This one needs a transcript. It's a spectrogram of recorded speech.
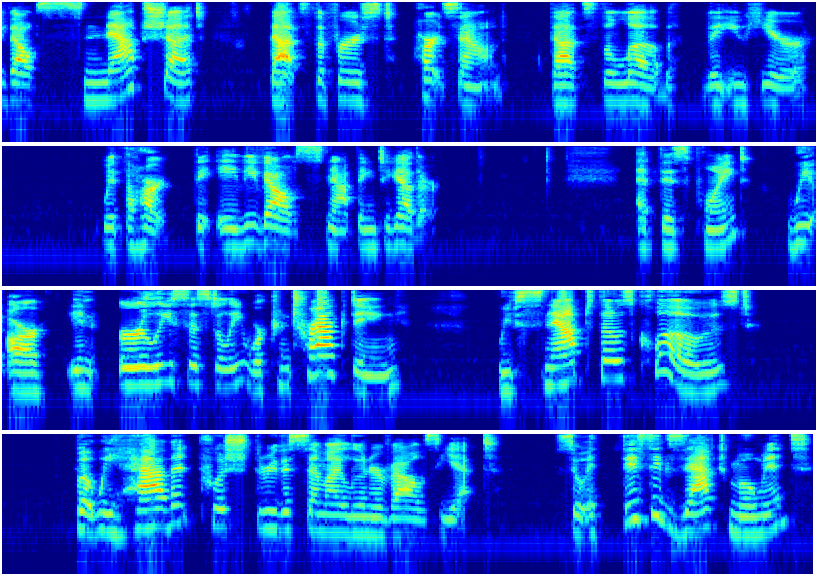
AV valve snaps shut. That's the first heart sound. That's the lub that you hear with the heart, the AV valves snapping together. At this point, we are in early systole. We're contracting. We've snapped those closed, but we haven't pushed through the semilunar valves yet. So at this exact moment,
